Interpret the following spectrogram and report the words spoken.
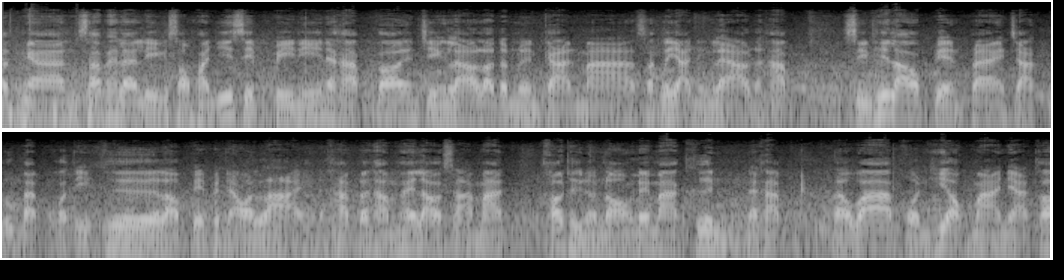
จัดงานซับไฮไลท์ลีก 2020 ปีนี้นะครับ ก็จริงๆ แล้วเราดำเนินการมาสักระยะหนึ่งแล้วนะครับ สิ่งที่เราเปลี่ยนแปลงจากรูปแบบปกติคือเราเปลี่ยนเป็นออนไลน์นะครับ แล้วทำให้เราสามารถเข้าถึงน้องๆ ได้มากขึ้นนะครับ แต่ว่าผลที่ออกมาเนี่ยก็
